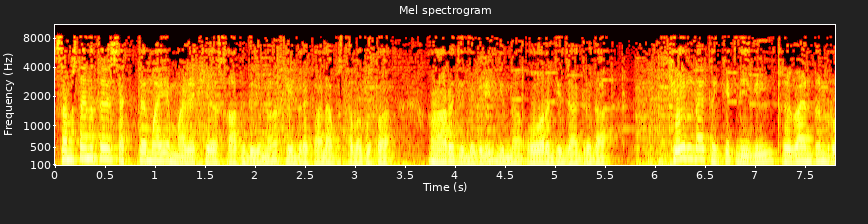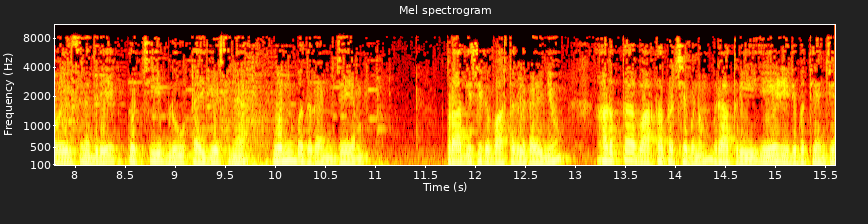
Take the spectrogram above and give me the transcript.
സംസ്ഥാനത്ത് ശക്തമായ മഴയ്ക്ക് സാധ്യതയെന്ന് കേന്ദ്ര കാലാവസ്ഥാ വകുപ്പ്. ആറ് ജില്ലകളിൽ ഇന്ന് ഓറഞ്ച് ജാഗ്രത. കേരള ക്രിക്കറ്റ് ലീഗിൽ ട്രിവാൻഡ്രം റോയൽസിനെതിരെ കൊച്ചി ബ്ലൂ ടൈഗേഴ്സിന് ഒൻപത് റൺ ജയം. പ്രാദേശിക വാർത്തകൾ കഴിഞ്ഞു. അടുത്ത വാർത്താ പ്രക്ഷേപണം രാത്രി ഏഴ് ഇരുപത്തിയഞ്ചിന്.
